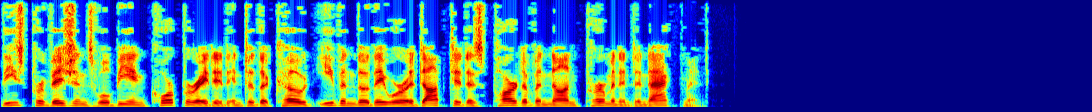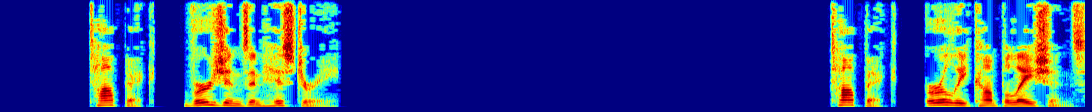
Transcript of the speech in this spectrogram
these provisions will be incorporated into the Code even though they were adopted as part of a non-permanent enactment. Versions and history. Early compilations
